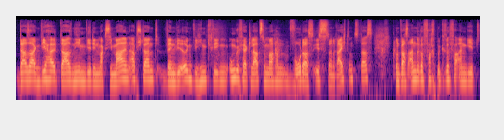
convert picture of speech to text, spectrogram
da sagen wir halt, da nehmen wir den maximalen Abstand. Wenn wir irgendwie hinkriegen, ungefähr klar zu machen, wo das ist, dann reicht uns das. Und was andere Fachbegriffe angeht,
